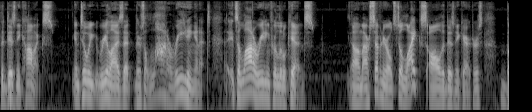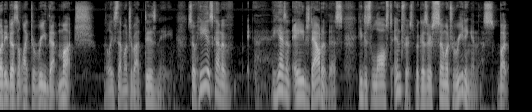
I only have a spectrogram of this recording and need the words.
the Disney comics until we realized that there's a lot of reading in it. It's a lot of reading for little kids. Um, our seven year old still likes all the Disney characters, but he doesn't like to read that much, at least that much about Disney. So he is kind of he hasn't aged out of this. He just lost interest because there's so much reading in this. But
